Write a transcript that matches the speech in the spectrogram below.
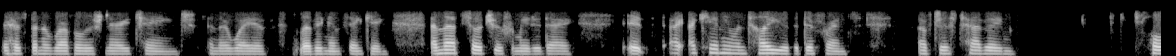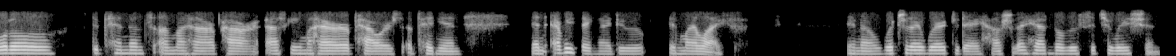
there has been a revolutionary change in their way of living and thinking. And that's so true for me today. It I, I can't even tell you the difference of just having total dependence on my higher power, asking my higher power's opinion in everything I do in my life. You know, what should I wear today? How should I handle this situation?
